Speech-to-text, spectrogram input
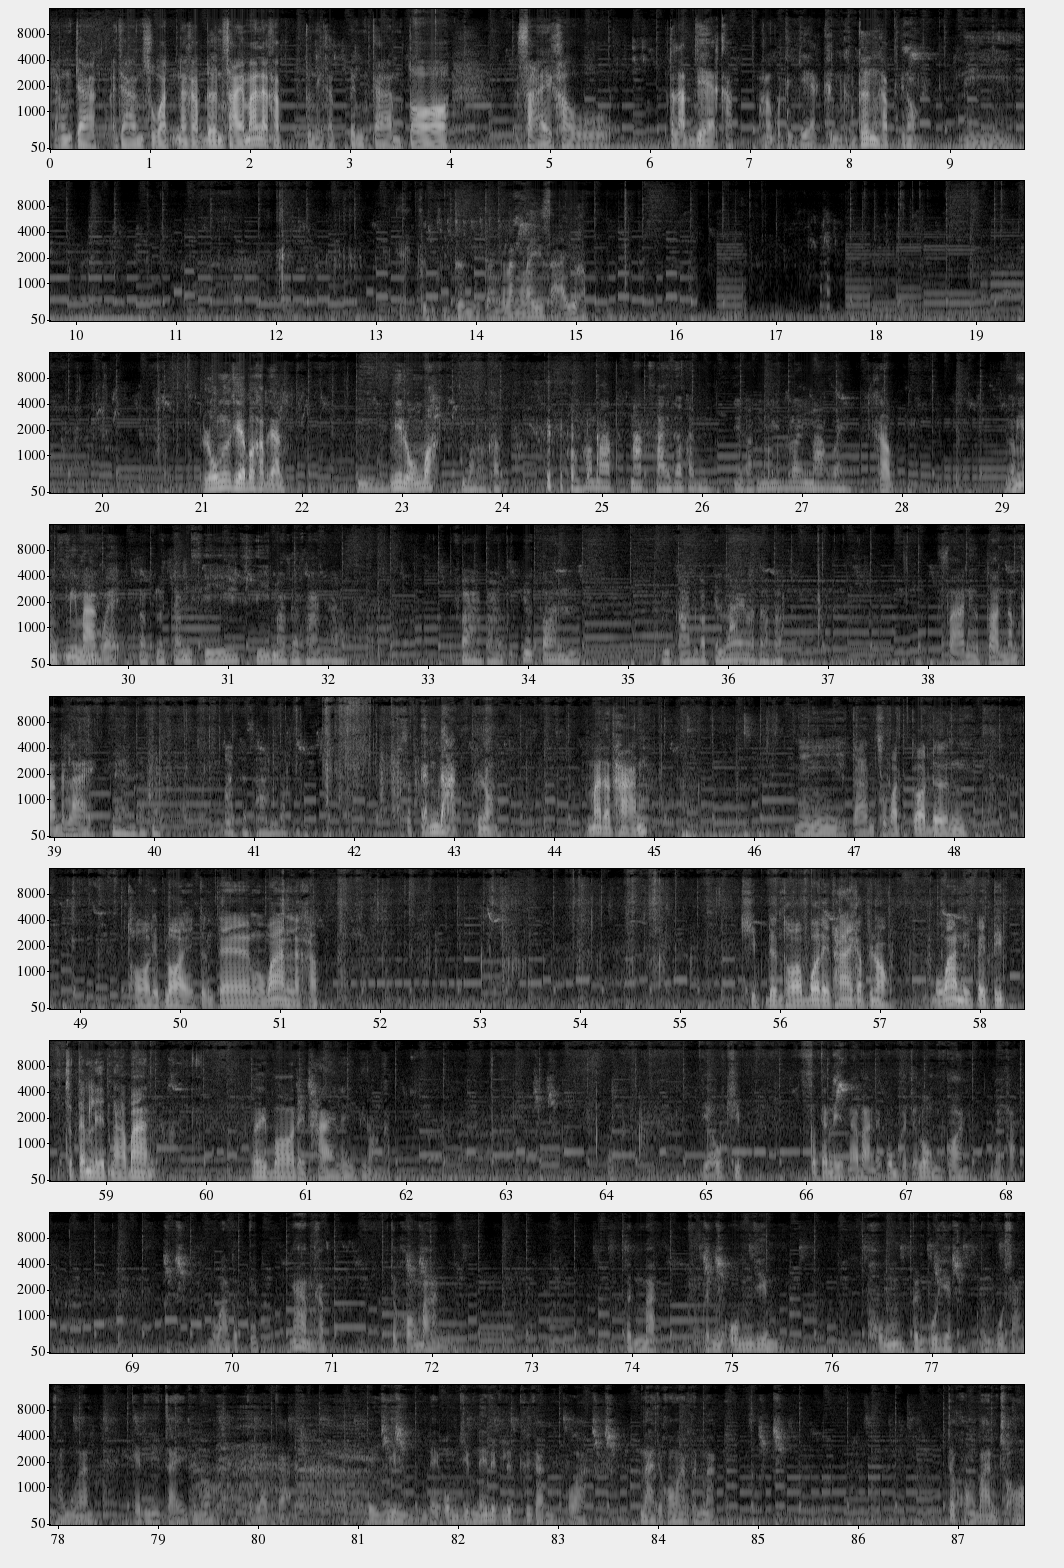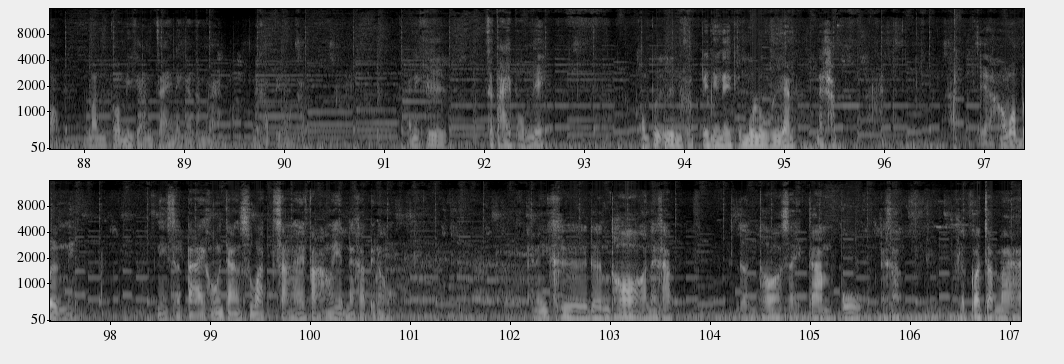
หลังจากอาจารย์สวัสด์นะครับ เดินสายมาแล้วครับ ตัวนี้ก็เป็นการต่อสายเขาตลับแยกครับห้างก็จะแยกขึ้นข้างเทิงครับพี่น้องนี่แยกขึ้นข้างเทิงอาจารย์กำลังไล่สายอยู่ครับลงเทียบป่ะครับอาจารย์อืมมีลงป่ะบอกครับ ของเขามากมากสายแล้วกันนี่ครับมีร้อยมากไว้ครับแล้ว มีก็มีมากไว้กับประจำสีสีมาตรฐานครับฝ้ากับนิวตันน้ำตาลกับเป็นไล่ว่าแต่ครับฟ้านิวตันน้ำตาลเป็นลายแมนครับเนี่ยมาตรฐานครับสแตนดาร์ดพี่น้องมาตรฐาน นี่อาจารย์สุวัสด์ก็เดิน ทอเรียบร้อยตั้งแต่เมื่อวานแล้วครับคลิปเดินทอบอได้ทายครับพี่น้องเมื่อวานนี่ไปติด สแตนเลสหน้าบ้าน เลยบอได้ทายเลยพี่น้องครับ เดี๋ยวคลิปสแตนเลสหน้าบ้านเดี๋ยวผมก็จะลงก่อนนะครับเมื่อวานไปติดงามครับเจ้าของบ้านเพิ่นมักเป็นอมยิ้มผมเป็นผู้เห็ดเป็นผู้สั่งสรรค์หมู่งานแกดีใจพี่น้องเป็นแล้วก็ได้ยิ้มได้อมยิ้มในลึกๆคือกันเพราะว่าหน้าเจ้าของบ้านเพิ่นมัก เจ้าของบ้านชอบ มันก็มีกำลังใจในการทำงานนะครับพี่น้องครับ อันนี้คือสไตล์ผมเด้ของผู้อื่นก็เป็นยังไงผมไม่รู้คือกันนะครับ เดี๋ยวเขามาเบิ่งนี่นี่สไตล์ของจารย์สวัสดิ์สายฝาเขาเห็นนะครับพี่น้อง อันนี้คือเดินท่อนะครับ เดินท่อใส่ก้ามปูนะครับ แล้วก็จะมา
